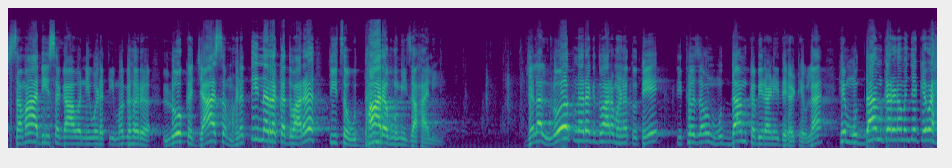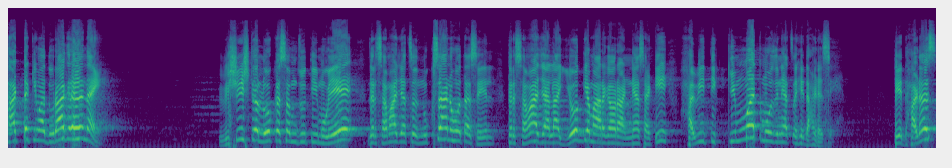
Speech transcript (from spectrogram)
समाधीस गाव निवडती मगहर लोक जास म्हणती नरकद्वार तीच उद्धार भूमी जहाली. ज्याला लोक नरकद्वार म्हणत होते तिथं जाऊन मुद्दाम कबीराने देह ठेवला. हे मुद्दाम करणं म्हणजे केवळ हट्ट किंवा दुराग्रह नाही. विशिष्ट लोकसमजुतीमुळे जर समाजाचं नुकसान होत असेल तर समाजाला योग्य मार्गावर आणण्यासाठी हवी ती किंमत मोजण्याचं हे धाडस आहे. ते धाडस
